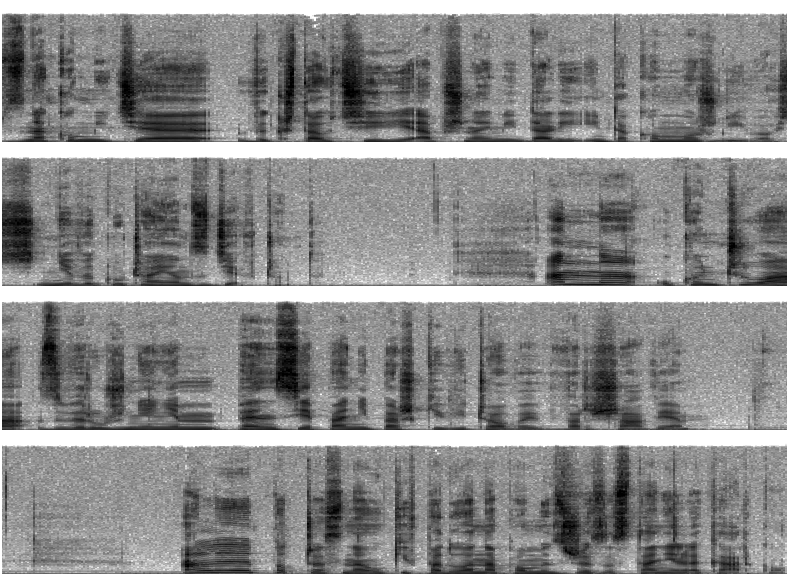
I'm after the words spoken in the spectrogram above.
znakomicie wykształcili, a przynajmniej dali im taką możliwość, nie wykluczając dziewcząt. Anna ukończyła z wyróżnieniem pensję pani Paszkiewiczowej w Warszawie ale podczas nauki wpadła na pomysł, że zostanie lekarką.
